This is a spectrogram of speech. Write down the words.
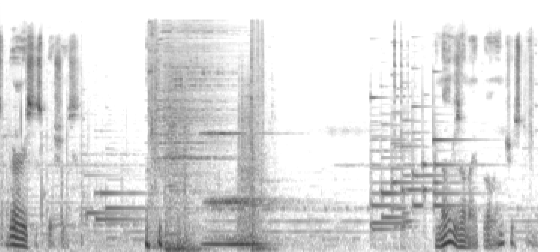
Looks very suspicious. Another zonaite bow, interesting.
